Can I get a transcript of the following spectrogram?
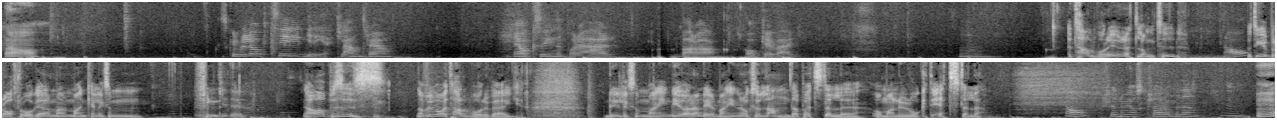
Ja, Skulle vilja åka till Grekland tror jag. Jag är också inne på det här, bara åka iväg. Mm. Ett halvår är ju rätt lång tid. Ja, Jag tycker det är en bra fråga. Man, man kan liksom... fun- Inte du? Ja, precis. Ja, vi var ett halvår iväg. Det är liksom, man hinner göra en del. Man hinner också landa på ett ställe om man nu åker till ett ställe. Ja, känner vi oss klara med den? Mm.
